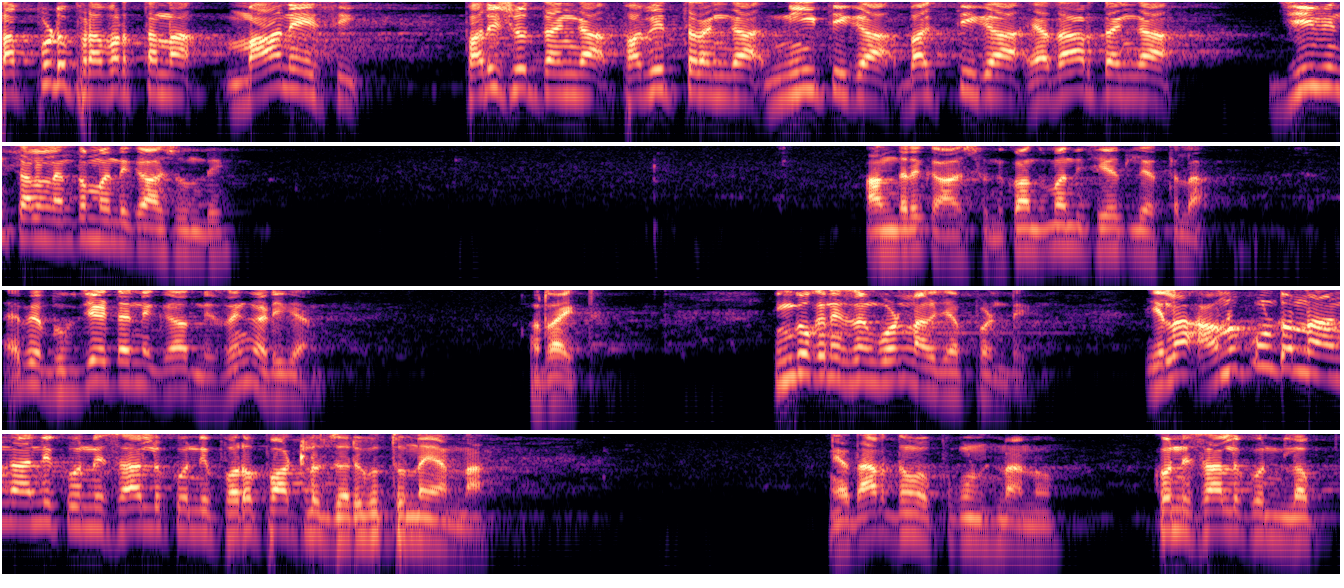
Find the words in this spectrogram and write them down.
తప్పుడు ప్రవర్తన మానేసి పరిశుద్ధంగా పవిత్రంగా నీతిగా భక్తిగా యథార్థంగా జీవించాలని ఎంతమందికి ఆశ ఉంది? అందరికి ఆశ ఉంది. కొంతమంది చేతులు ఎత్తలా. అయిపోయి బుక్ చేయడానికి కాదు నిజంగా అడిగాను. రైట్. ఇంకొక నిజం కూడా నాకు చెప్పండి. ఇలా అనుకుంటున్నాం కానీ కొన్నిసార్లు కొన్ని పొరపాట్లు జరుగుతున్నాయి అన్న యథార్థం ఒప్పుకుంటున్నాను. కొన్నిసార్లు కొన్ని లోప్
